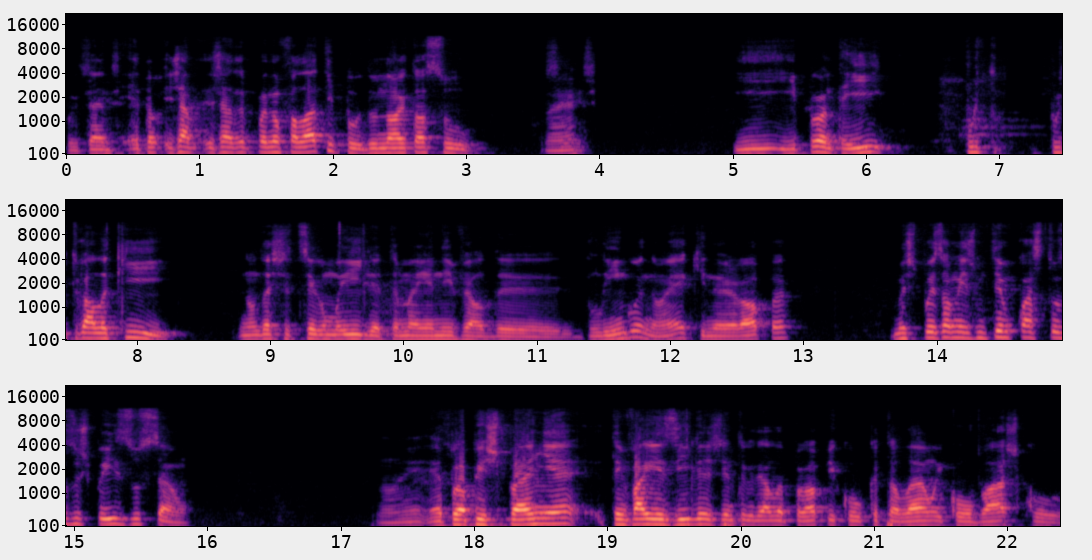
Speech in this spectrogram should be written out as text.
Portanto, sim, sim. Então, já, já para não falar, tipo, do norte ao sul, não é? Sim, sim. E, e pronto, aí Portugal aqui não deixa de ser uma ilha também a nível de, de, língua, não é? Aqui na Europa, mas depois ao mesmo tempo quase todos os países o são. Não é? A própria Espanha tem várias ilhas dentro dela própria, com o catalão e com o basco.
